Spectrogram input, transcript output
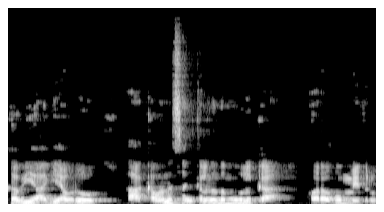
ಕವಿಯಾಗಿ ಅವರು ಆ ಕವನ ಸಂಕಲನದ ಮೂಲಕ ಹೊರಹೊಮ್ಮಿದರು.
